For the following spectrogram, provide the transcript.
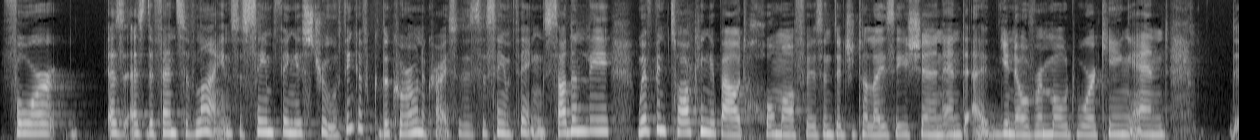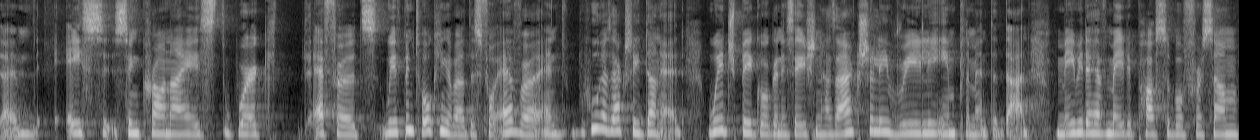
for as, as defensive lines. The same thing is true. Think of the corona crisis, it's the same thing. Suddenly, we've been talking about home office and digitalization and, uh, you know, remote working and um, asynchronized work efforts. We've been talking about this forever, and who has actually done it? Which big organization has actually really implemented that? Maybe they have made it possible for some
